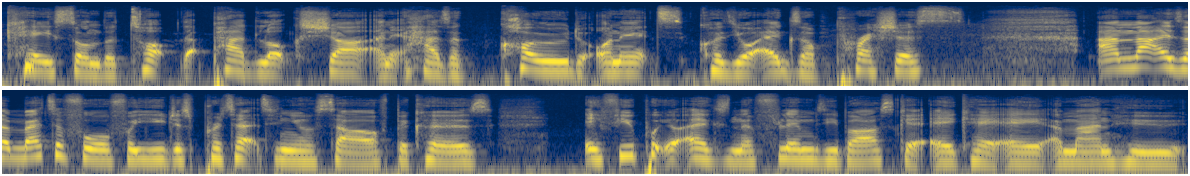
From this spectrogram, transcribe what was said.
case on the top that padlocks shut and it has a code on it because your eggs are precious. And that is a metaphor for you just protecting yourself because if you put your eggs in a flimsy basket, aka a man who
